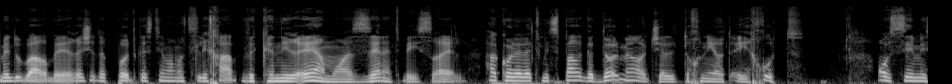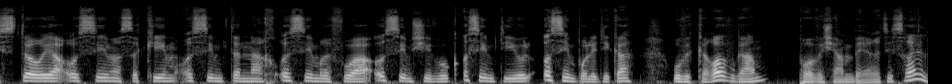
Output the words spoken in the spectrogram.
מדובר ברשת הפודקאסטים המצליחה וכנראה המואזנת בישראל, הכוללת מספר גדול מאוד של תוכניות איכות. עושים היסטוריה, עושים עסקים, עושים תנ"ך, עושים רפואה, עושים שיווק, עושים טיול, עושים פוליטיקה, ובקרוב גם פה ושם בארץ ישראל.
